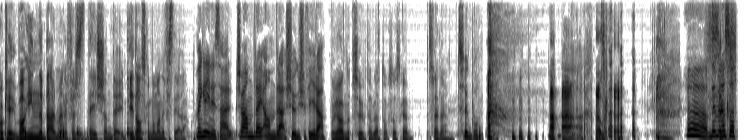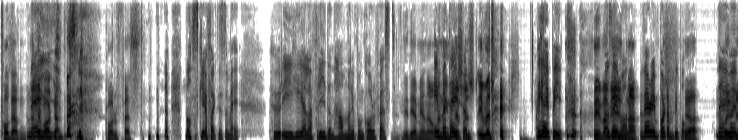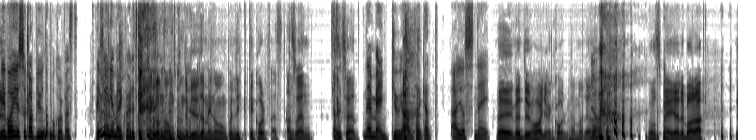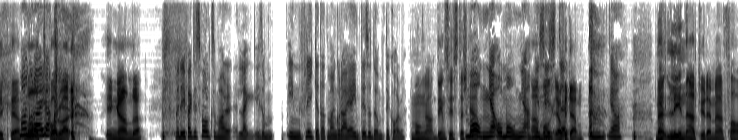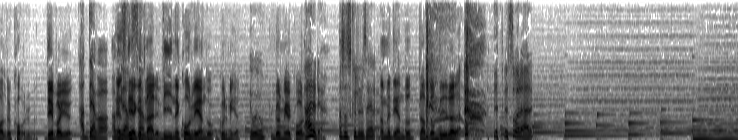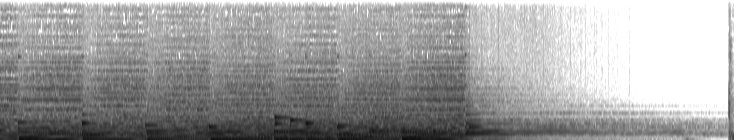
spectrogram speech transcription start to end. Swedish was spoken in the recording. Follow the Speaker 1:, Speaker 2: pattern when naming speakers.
Speaker 1: Okej, vad innebär manifestation day? Idag ska man manifestera.
Speaker 2: Men grejen är så här, 22 i andra 2024.
Speaker 1: Och jag har en sugtablett också. Ska jag svälja den?
Speaker 2: Sug på. Ah, nej men alltså att,
Speaker 1: Sexpodden är
Speaker 2: nej,
Speaker 1: tillbaka.
Speaker 2: slu-
Speaker 1: Korvfest.
Speaker 2: någon skrev faktiskt till mig. Hur i hela friden hamnar ni på en korvfest?
Speaker 1: Det är det jag menar. Om man inte
Speaker 2: Invitation.
Speaker 1: först... Invitation.
Speaker 2: VIP,
Speaker 1: Vi
Speaker 2: vad säger man? Very important people.
Speaker 1: Ja,
Speaker 2: nej, vi, var, vi var ju såklart bjudna på korvfest. Det är väl inget märkvärdigt?
Speaker 1: Tänk om någon kunde bjuda mig någon gång på en riktig korvfest. Alltså en
Speaker 2: Alltså,
Speaker 1: sexuell.
Speaker 2: nej men gud, jag hade tackat ja, just nej.
Speaker 1: Nej, men du har ju en korv hemma redan.
Speaker 2: Ja.
Speaker 1: Hos mig är det bara riktiga matkorvar. Inga andra.
Speaker 2: Men det är faktiskt folk som har liksom inflikat att mangoraya inte är så dumt till korv.
Speaker 1: Många. Din syster skrev...
Speaker 2: Många och många.
Speaker 1: Ja,
Speaker 2: Min
Speaker 1: mång-
Speaker 2: syster...
Speaker 1: Jag fick en.
Speaker 2: Mm, ja.
Speaker 1: Men Linn äter ju det med falukorv. Det var ju
Speaker 2: ja, det var över
Speaker 1: en
Speaker 2: gränsen.
Speaker 1: steget värre. Wienerkorv är ändå gourmet.
Speaker 2: Jo, jo.
Speaker 1: Gourmetkorv.
Speaker 2: Är det det? Alltså skulle du säga det?
Speaker 1: Ja men det är ändå bland de dyrare.
Speaker 2: det är så det är.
